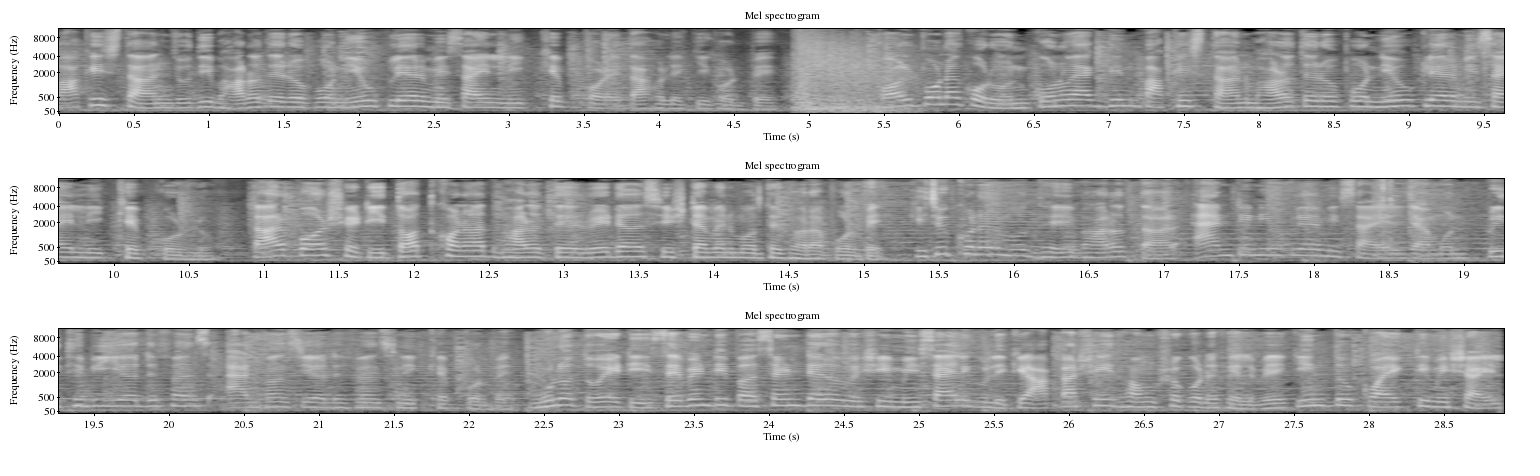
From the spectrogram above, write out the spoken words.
পাকিস্তান যদি ভারতের ওপর নিউক্লিয়ার মিসাইল নিক্ষেপ করে, তাহলে কি ঘটবে? কল্পনা করুন, কোনো একদিন পাকিস্তান ভারতের ওপর নিউক্লিয়ার মিসাইল নিক্ষেপ করল। তারপর সেটি তৎক্ষণাৎ ভারতের রেডার সিস্টেমের মধ্যে ধরা পড়বে। কিছুক্ষণের মধ্যেই ভারত তার অ্যান্টি নিউক্লিয়ার মিসাইল যেমন Prithvi air defence advance air defence নিক্ষেপ করবে। মূলত এটি সেভেন্টি পার্সেন্টেরও বেশি মিসাইলগুলিকে আকাশেই ধ্বংস করে ফেলবে, কিন্তু কয়েকটি মিসাইল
